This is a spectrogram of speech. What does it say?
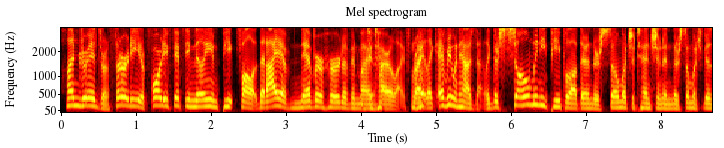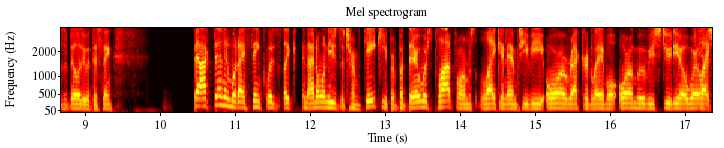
hundreds or 30 or 40, 50 million people follow that I have never heard of in my entire life, right? Mhm. Like everyone has that. Like there's so many people out there and there's so much attention and there's so much visibility with this thing. Back then, and what I think was like, and I don't want to use the term gatekeeper, but there was platforms like an MTV or a record label or a movie studio where like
